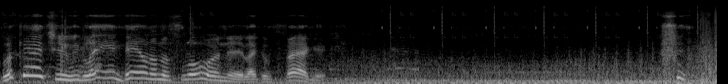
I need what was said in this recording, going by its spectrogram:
Look at you. Laying down on the floor in there like a faggot.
